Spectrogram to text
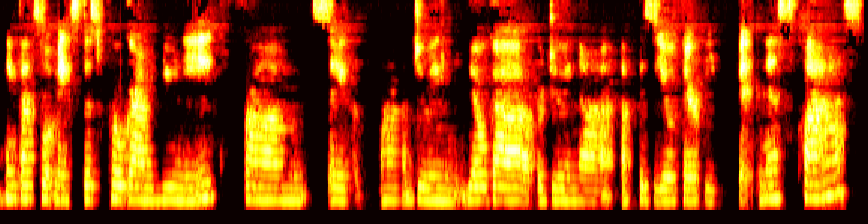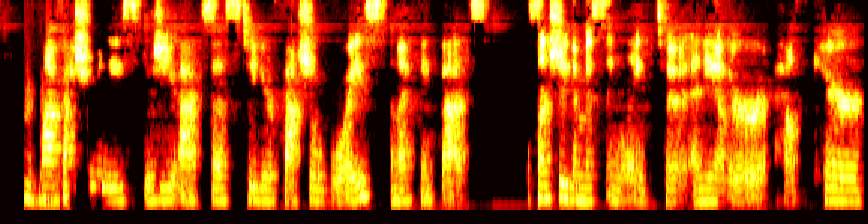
I think that's what makes this program unique from, say, uh, doing yoga or doing a, a physiotherapy fitness class. Mm-hmm. Myofascial release gives you access to your fascial voice. And I think that's essentially the missing link to any other healthcare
